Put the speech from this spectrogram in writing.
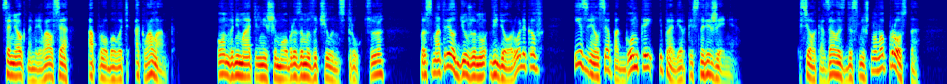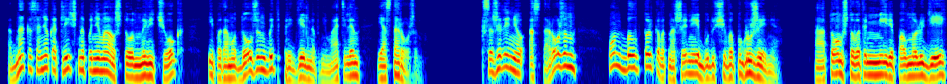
Санек намеревался опробовать акваланг. Он внимательнейшим образом изучил инструкцию, просмотрел дюжину видеороликов и занялся подгонкой и проверкой снаряжения. Все оказалось до смешного просто, однако Санек отлично понимал, что он новичок и потому должен быть предельно внимателен и осторожен. К сожалению, осторожен он был только в отношении будущего погружения. А о том, что в этом мире полно людей,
